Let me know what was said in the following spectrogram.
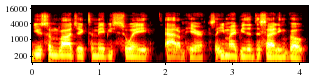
use some logic to maybe sway adam here so he might be the deciding vote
